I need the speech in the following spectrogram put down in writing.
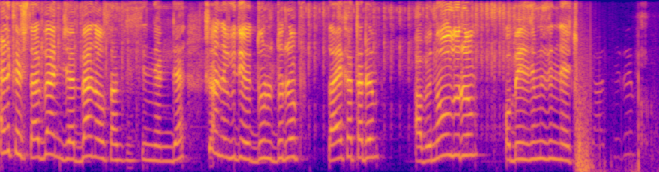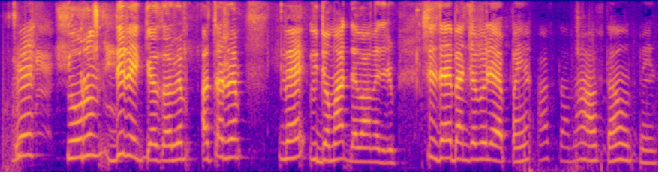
Arkadaşlar bence ben olsam sizin şu anda videoyu durdurup like atarım. Abone olurum. O bezimizin ne çok Ve yorum direkt yazarım atarım. Ve videoma devam ederim. Siz de bence böyle yapmayı asla ama asla unutmayın.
